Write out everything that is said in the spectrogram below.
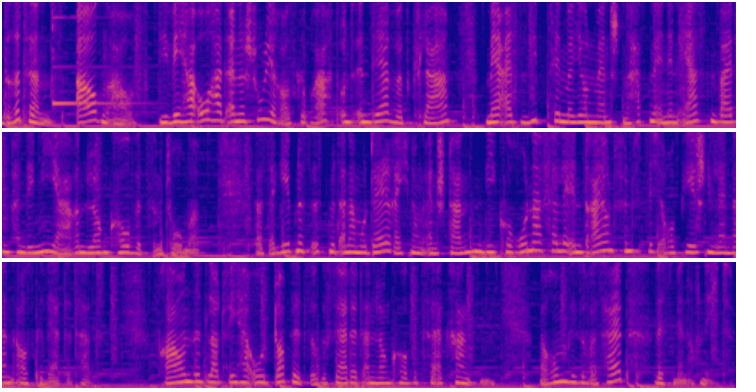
Drittens, Augen auf. Die WHO hat eine Studie rausgebracht und in der wird klar, mehr als 17 Millionen Menschen hatten in den ersten beiden Pandemiejahren Long-Covid-Symptome. Das Ergebnis ist mit einer Modellrechnung entstanden, die Corona-Fälle in 53 europäischen Ländern ausgewertet hat. Frauen sind laut WHO doppelt so gefährdet, an Long-Covid zu erkranken. Warum, wieso, weshalb, wissen wir noch nicht.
